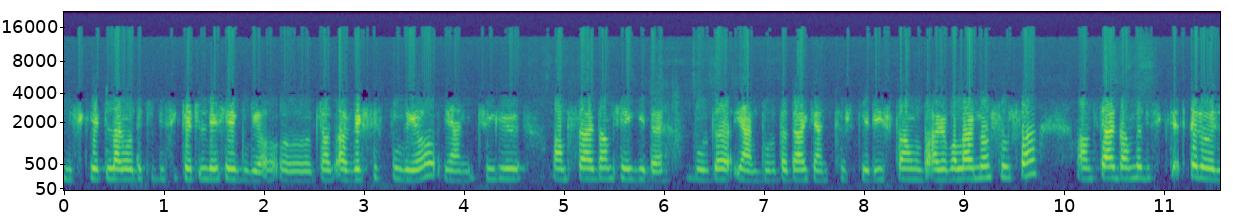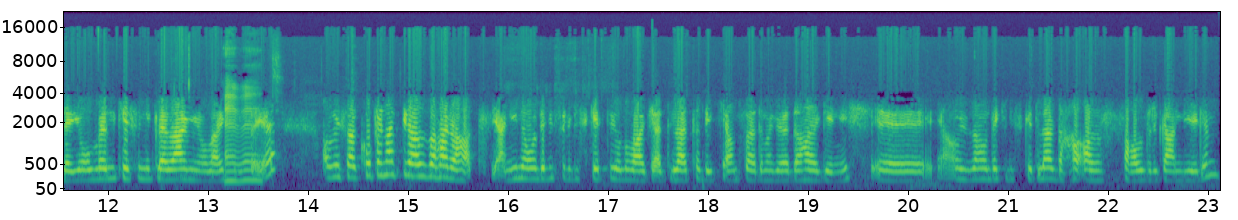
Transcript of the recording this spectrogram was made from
bisikletliler oradaki bisikletlileri şey buluyor e, biraz agresif buluyor. Yani çünkü Amsterdam şey gibi burada yani burada derken Türkiye'de İstanbul'da arabalar nasılsa Amsterdam'da bisikletler öyle yollarını kesinlikle vermiyorlar Evet. Ama mesela Kopenhag biraz daha rahat. Yani yine orada bir sürü bisikletli yolu var. Caddeler tabii ki Amsterdam'a göre daha geniş. Ee, yani o yüzden oradaki bisikletler daha az saldırgan diyelim.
